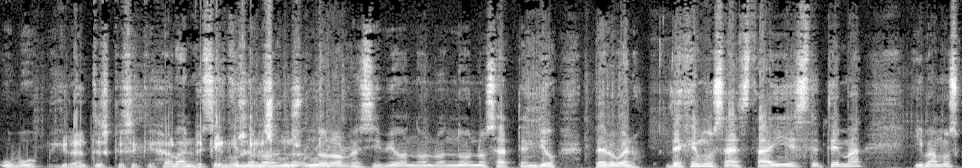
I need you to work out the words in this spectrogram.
hubo migrantes que se quejaron de que, no, se les no, lo recibió, no, no, no los atendió. Pero bueno, dejemos hasta ahí este tema y vamos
